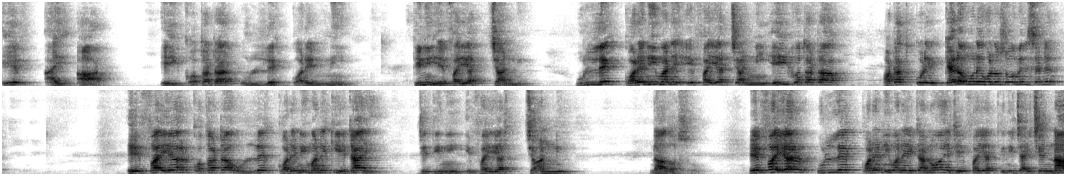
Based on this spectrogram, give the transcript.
এফআইআর এই কথাটার উল্লেখ করেননি। তিনি এফআইআর চাননি। উল্লেখ করেনি মানে এফআইআর চাননি, এই কথাটা হঠাৎ করে কেন মনে হলো সৌমেন সেনের? এফআইআর কথাটা উল্লেখ করেনি মানে কি এটাই? যে তিনি এফআইআর চাননি, না দর্শক। এফআইআর উল্লেখ করেনি মানে এটা নয় যে এফআইআর তিনি চাইছেন না।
